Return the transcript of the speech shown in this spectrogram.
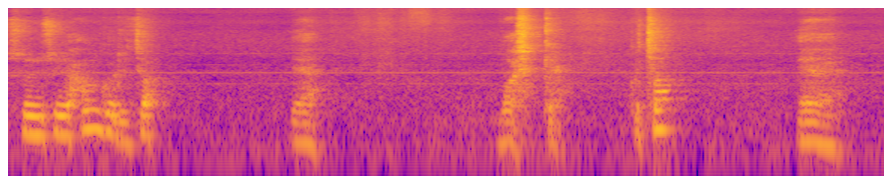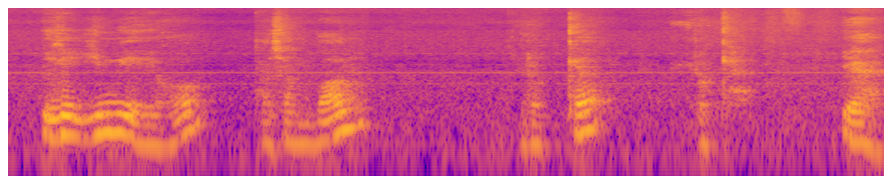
순수히 한글이죠. 예, 멋있게, 그쵸? 예, 이게 임이에요. 다시 한번 이렇게, 이렇게. 예,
